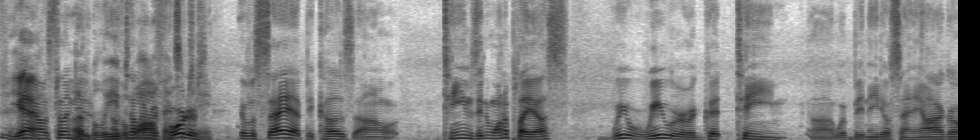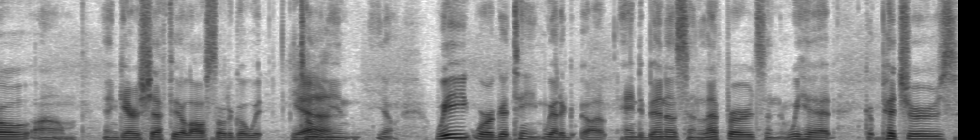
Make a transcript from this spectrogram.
Yeah. And I was telling you, Unbelievable I'm telling reporters, team. it was sad because uh, teams didn't want to play us. We were, we were a good team uh, with Benito Santiago um, and Gary Sheffield also to go with Yeah. Tony. And, you know, we were a good team. We had a, uh, Andy Benes and Lefferts, and we had good pitchers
